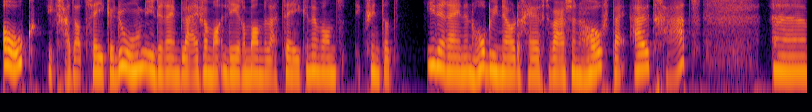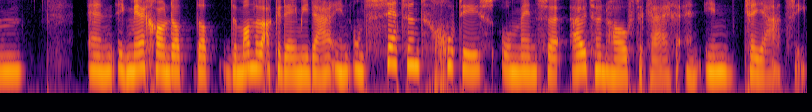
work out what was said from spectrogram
ook, ik ga dat zeker doen, iedereen blijven leren mandala tekenen, want ik vind dat iedereen een hobby nodig heeft waar zijn hoofd bij uitgaat. Um, en ik merk gewoon dat, dat de Mandela Academie daarin ontzettend goed is om mensen uit hun hoofd te krijgen en in creatie.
